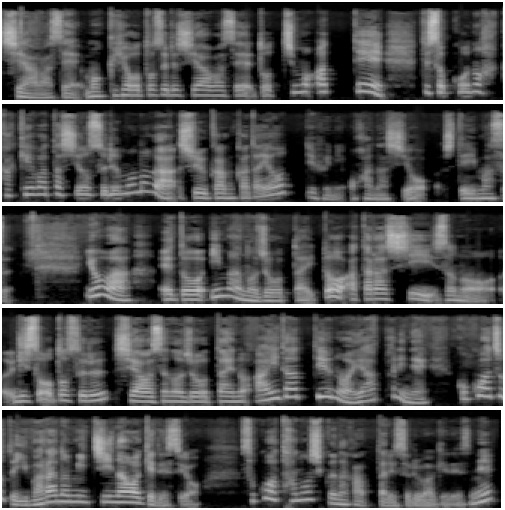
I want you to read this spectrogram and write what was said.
幸せ、目標とする幸せ、どっちもあって、で、そこの掛け渡しをするものが習慣化だよっていうふうにお話をしています。要は、えっと、今の状態と新しい、その、理想とする幸せの状態の間っていうのは、やっぱりね、ここはちょっと茨の道なわけですよ。そこは楽しくなかったりするわけですね。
